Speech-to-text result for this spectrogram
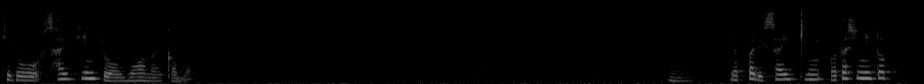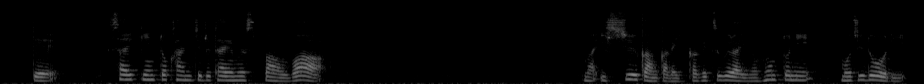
けど最近とは思わないかも。うんやっぱり最近私にとって最近と感じるタイムスパンは、まあ、1週間から1ヶ月ぐらいの本当に文字通り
